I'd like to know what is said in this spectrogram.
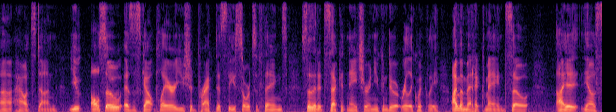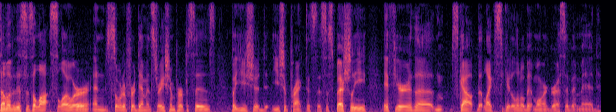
uh, how it's done. You also, as a scout player, you should practice these sorts of things so that it's second nature and you can do it really quickly. I'm a medic main, so I, you know, some of this is a lot slower and sort of for demonstration purposes, but you should you should practice this, especially if you're the scout that likes to get a little bit more aggressive at mid.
